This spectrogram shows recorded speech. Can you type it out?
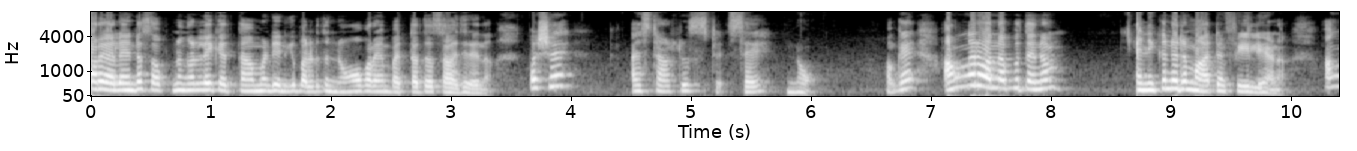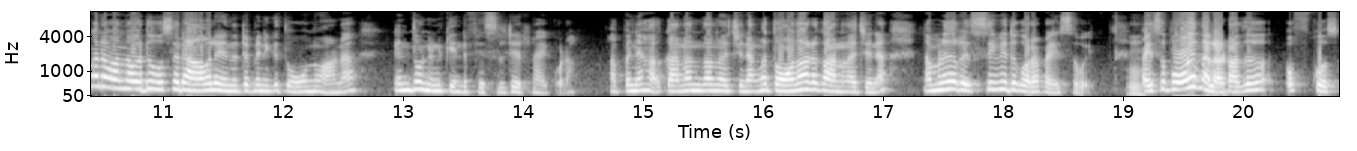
പറയാം അല്ലെങ്കിൽ എന്റെ സ്വപ്നങ്ങളിലേക്ക് എത്താൻ വേണ്ടി എനിക്ക് പലയിടത്തും നോ പറയാൻ പറ്റാത്ത സാഹചര്യമാണ്. പക്ഷേ I start to say no okay അങ്ങനെ വന്നപ്പോഴത്തേനും എനിക്കെന്നെ ഒരു മാറ്റം ഫീൽ ചെയ്യണം. അങ്ങനെ വന്ന ഒരു ദിവസം രാവിലെ എന്നിട്ടപ്പോൾ എനിക്ക് തോന്നുവാണ് എന്തുകൊണ്ട് എനിക്ക് എന്റെ ഫെസിലിറ്റേറ്റർ ആയിക്കൂടാ? അപ്പം ഞാൻ കാരണം എന്താണെന്ന് വെച്ച് കഴിഞ്ഞാൽ അങ്ങ് തോന്നാനുള്ള കാരണം എന്ന് വെച്ച് കഴിഞ്ഞാൽ നമ്മൾ റിസീവ് ചെയ്ത് കുറേ പൈസ പോയി. പൈസ പോയെന്നല്ല കേട്ടോ അത് ഓഫ് കോഴ്സ്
